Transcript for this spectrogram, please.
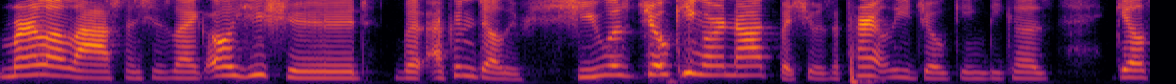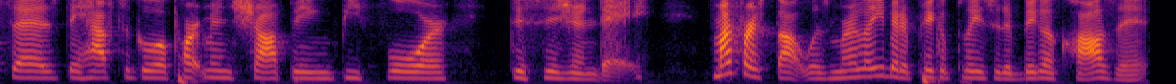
Myrla laughs and she's like, "Oh, you should." But I couldn't tell if she was joking or not, but she was apparently joking because Gail says they have to go apartment shopping before decision day. My first thought was, Myrla, you better pick a place with a bigger closet.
